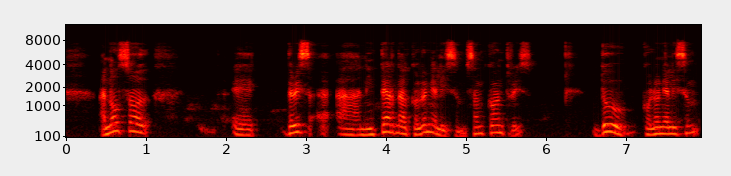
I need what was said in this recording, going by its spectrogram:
and also uh, there is a, an internal colonialism. Some countries do colonialism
